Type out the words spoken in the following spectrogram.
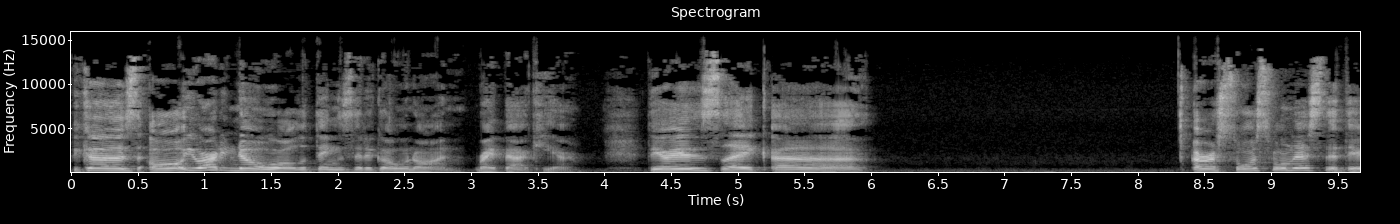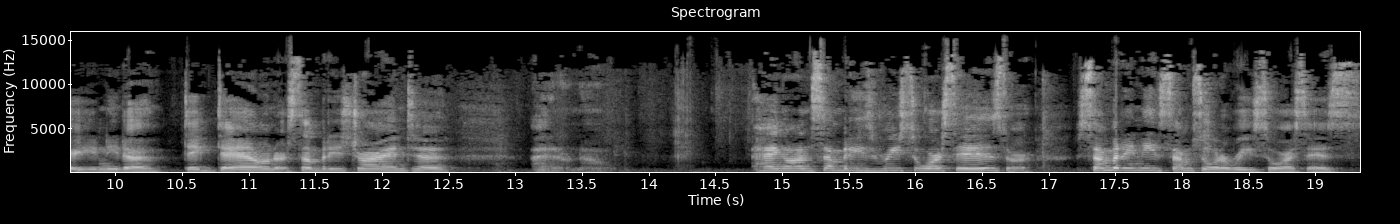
Because all you already know all the things that are going on right back here. There is like uh, a resourcefulness that there you need to dig down or somebody's trying to, I don't know, hang on somebody's resources or somebody needs some sort of resources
